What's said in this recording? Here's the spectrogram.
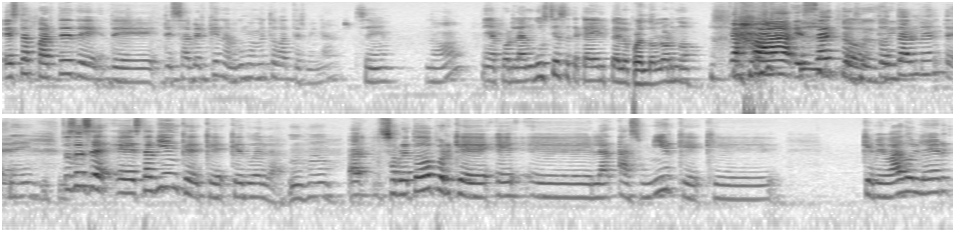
esta parte de, de, de saber que en algún momento va a terminar, Sí. ¿no? Mira, por la angustia se te cae el pelo, por el dolor no. Ajá, exacto, totalmente. Entonces, eh, eh, está bien que, que, que duela. Ah, sobre todo porque eh, eh, la- asumir que, que, que me va a doler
